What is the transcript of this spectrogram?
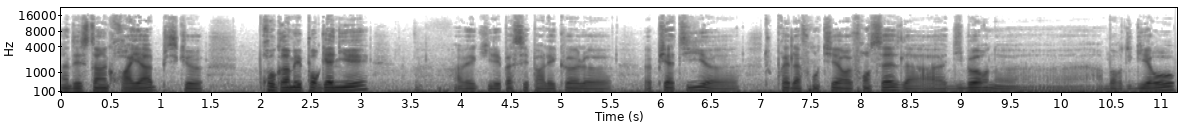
un destin incroyable, puisque programmé pour gagner. Avec, il est passé par l'école euh, Piatti, euh, tout près de la frontière française, là, à Diborne, euh, à bord du Guéraud.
